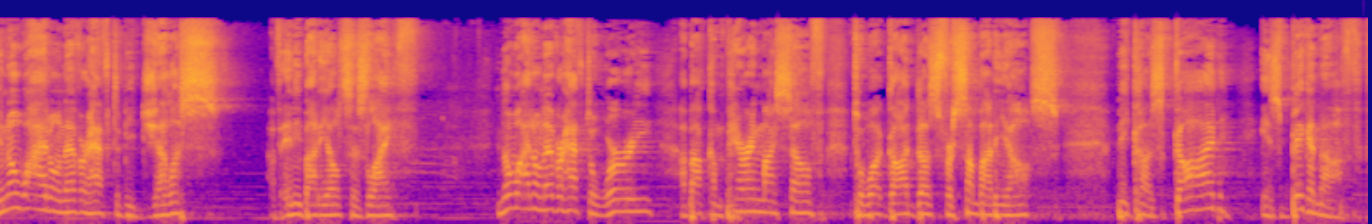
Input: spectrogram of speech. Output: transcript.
You know why I don't ever have to be jealous of anybody else's life? You know why I don't ever have to worry about comparing myself to what God does for somebody else? Because God is big enough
